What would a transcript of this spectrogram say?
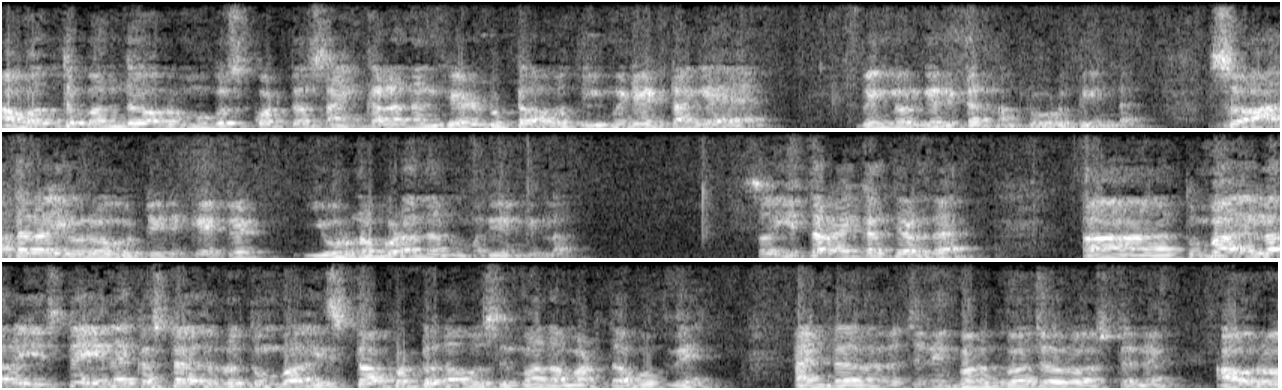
ಅವತ್ತು ಬಂದು ಅವ್ರು ಮುಗಿಸ್ಕೊಟ್ಟು ಸಾಯಂಕಾಲ ನನ್ಗೆ ಹೇಳ್ಬಿಟ್ಟು ಅವತ್ತು ಇಮಿಡಿಯೇಟ್ ಆಗಿ ಬೆಂಗಳೂರಿಗೆ ರಿಟರ್ನ್ ಆದ್ರು ಉಡುಪಿಯಿಂದ ಸೊ ಆ ತರ ಇವರು ಡೆಡಿಕೇಟೆಡ್ ಇವ್ರನ್ನೂ ಕೂಡ ನಾನು ಮರೆಯಂಗಿಲ್ಲ. ಸೊ ಈ ತರ ಯಾಕಂತ ಹೇಳಿದ್ರೆ, ಆ, ತುಂಬಾ ಎಲ್ಲರೂ ಎಷ್ಟೇ ಏನೇ ಕಷ್ಟ ಇದ್ರು ತುಂಬಾ ಇಷ್ಟಪಟ್ಟು ನಾವು ಸಿನಿಮಾನ ಮಾಡ್ತಾ ಹೋದ್ವಿ. ಅಂಡ್ ರಜನಿ ಭರದ್ವಾಜ್ ಅವರು ಅಷ್ಟೇನೆ. ಅವರು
